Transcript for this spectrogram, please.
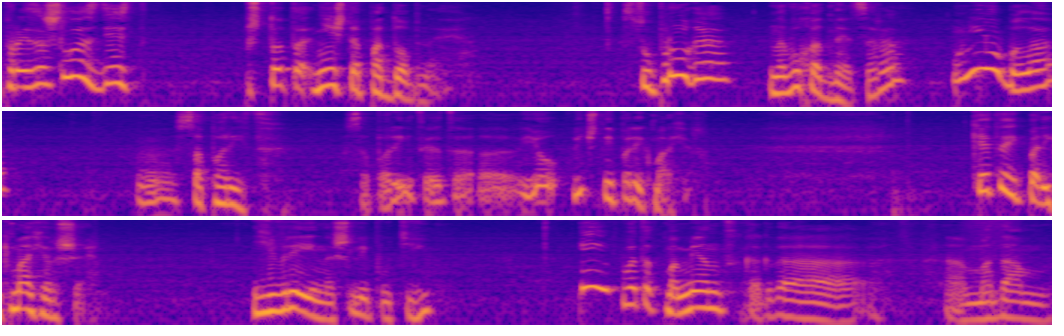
произошло здесь что-то, нечто подобное. Супруга Навуходнецера, у нее была э, сапарит. Сапарит – это ее личный парикмахер. К этой парикмахерше евреи нашли пути. И в этот момент, когда мадам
